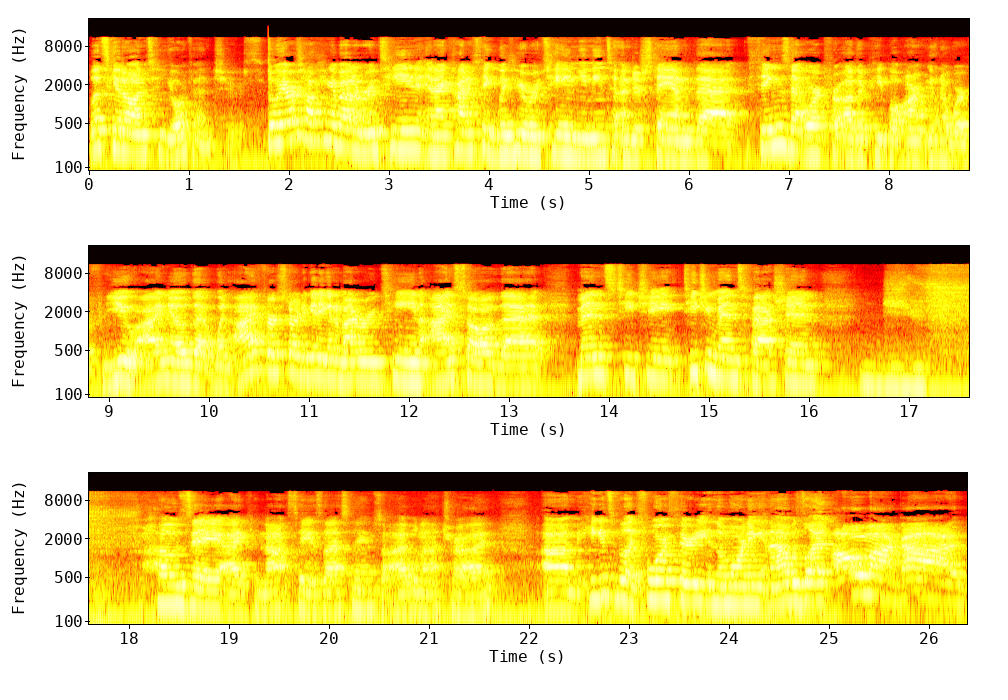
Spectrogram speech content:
Let's get on to your ventures. So we are talking about a routine and I kind of think with your routine you need to understand that things that work for other people aren't going to work for you. I know that when I first started getting into my routine, I saw that men's teaching, teaching men's fashion, Jose, I cannot say his last name, so I will not try. Um, he gets up at like 4.30 in the morning, and I was like, oh my God,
